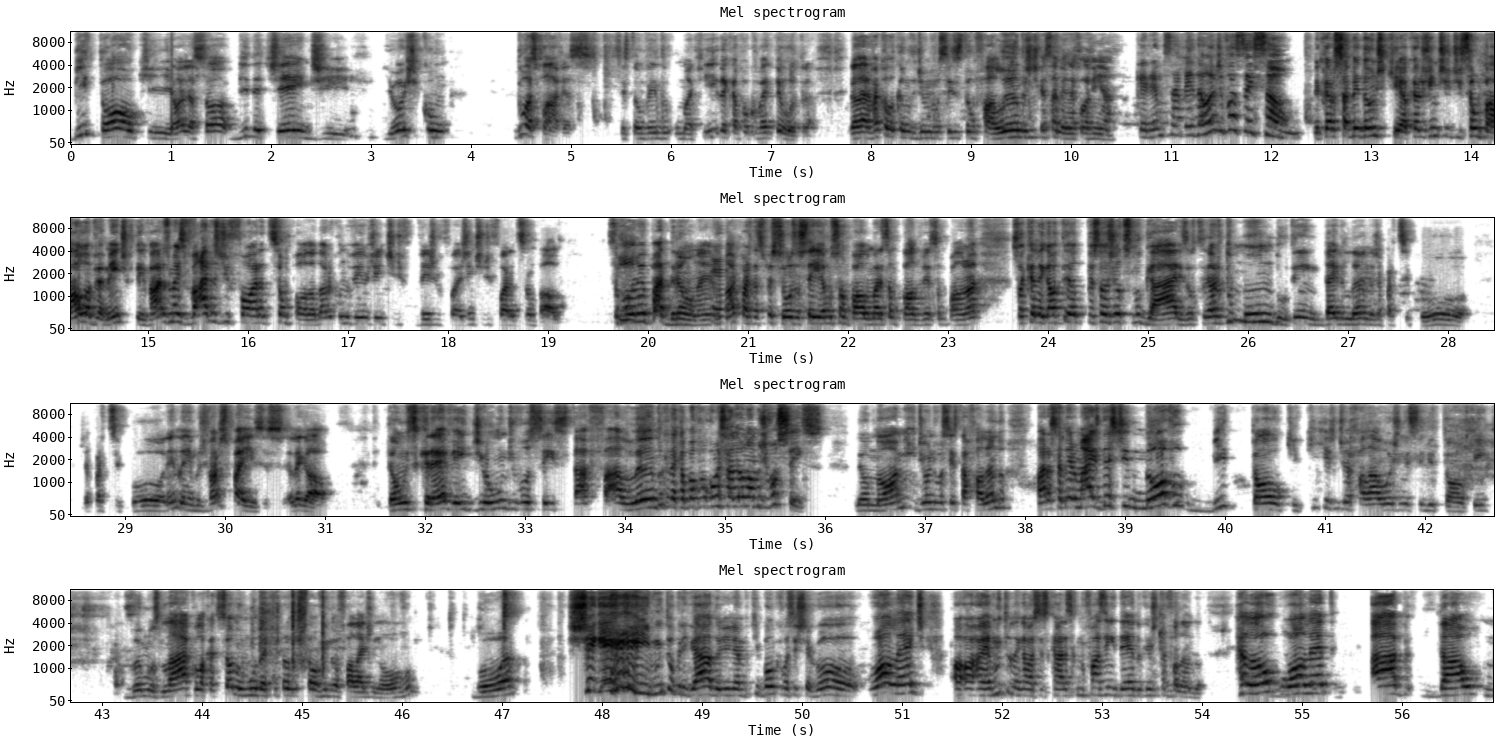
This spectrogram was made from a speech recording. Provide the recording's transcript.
Bitalk, olha só, Be the Change, e hoje com duas Flávias. Vocês estão vendo uma aqui, daqui a pouco vai ter outra. Galera, vai colocando de onde vocês estão falando, a gente quer saber, né, Flavinha? Queremos saber de onde vocês são. Eu quero saber de onde que é. Eu quero gente de São Paulo, obviamente, que tem vários, mas vários de fora de São Paulo. Adoro quando vejo gente de, vejo gente de fora de São Paulo. São Paulo é meio padrão, né? É. A maior parte das pessoas, eu sei, amo São Paulo, moro em São Paulo, vivo em São Paulo lá. Só que é legal ter pessoas de outros lugares, outros lugares do mundo. Tem da Irlanda, já participou, já participou, nem lembro, de vários países. É legal. Então escreve aí de onde você está falando, que daqui a pouco eu vou começar a ler o nome de vocês. Meu nome e de onde você está falando, para saber mais deste novo Bitalk. O que, que a gente vai falar hoje nesse Bitalk, hein? Vamos lá, coloca só no mudo aqui para você estar ouvindo eu falar de novo. Boa. Cheguei! Muito obrigado, Lilian. Que bom que você chegou. Wallet. É muito legal esses caras que não fazem ideia do que a gente está falando. Hello, Wallet Abdalmoti.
